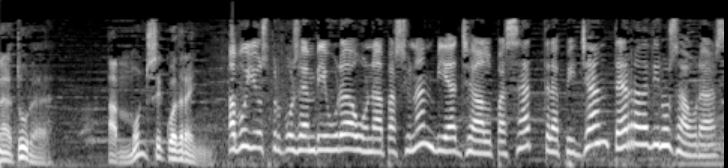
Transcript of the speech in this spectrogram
Natura, amb Montse Quadreny. Avui us proposem viure un apassionant viatge al passat trepitjant terra de dinosaures.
